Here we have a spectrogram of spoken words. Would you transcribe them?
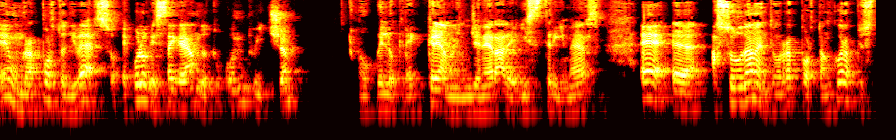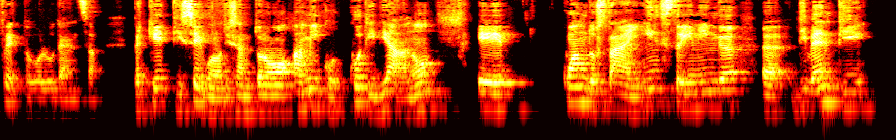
è un rapporto diverso. E quello che stai creando tu con Twitch o quello che creano in generale gli streamers è eh, assolutamente un rapporto ancora più stretto con l'utenza perché ti seguono, ti sentono amico quotidiano e quando stai in streaming eh, diventi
